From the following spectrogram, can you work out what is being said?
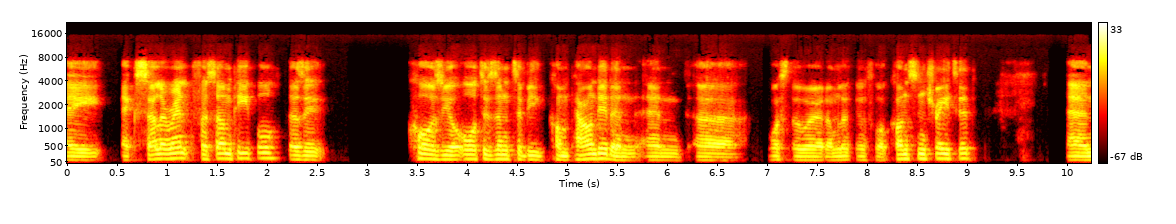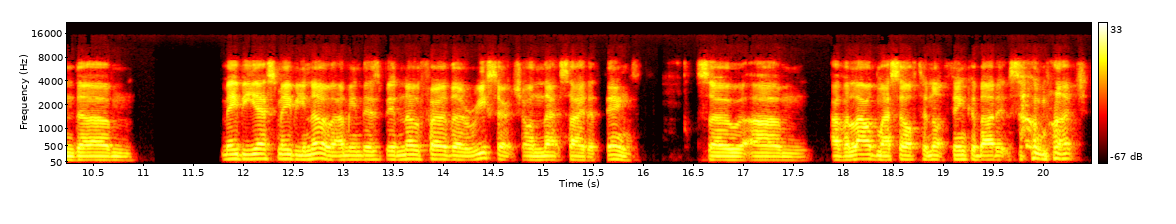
a accelerant for some people? Does it cause your autism to be compounded and and uh, what's the word I'm looking for? Concentrated. And um, maybe yes, maybe no. I mean, there's been no further research on that side of things. So um, I've allowed myself to not think about it so much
